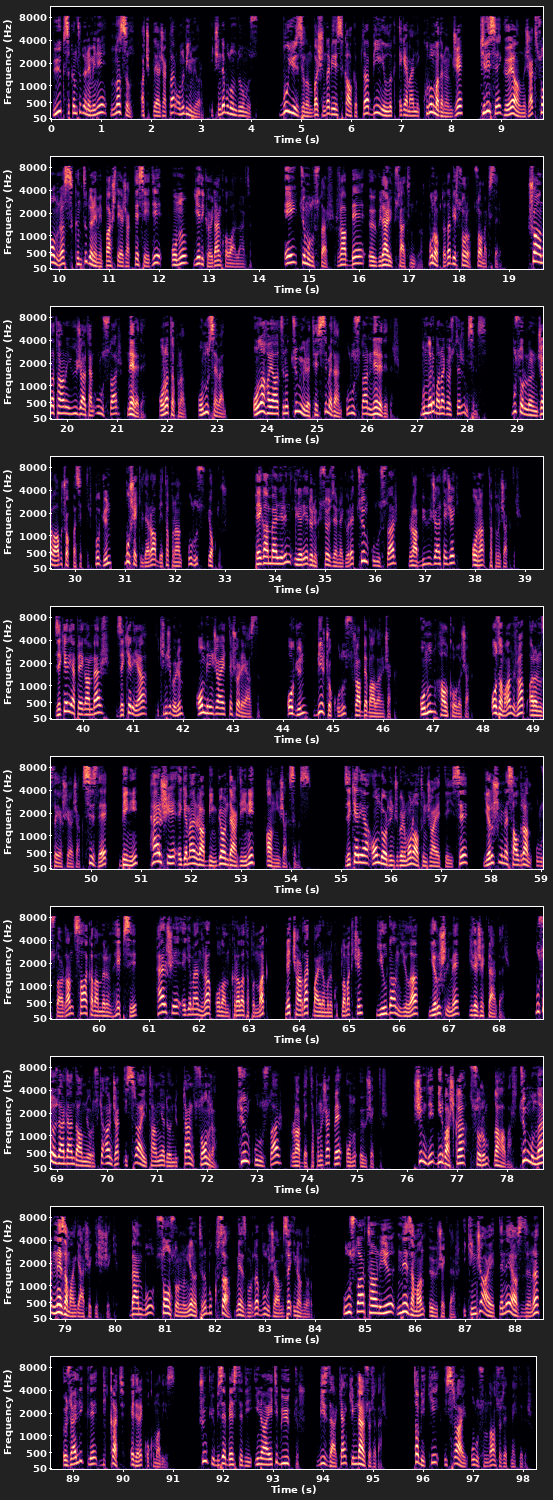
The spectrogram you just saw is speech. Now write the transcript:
Büyük sıkıntı dönemini nasıl açıklayacaklar onu bilmiyorum. İçinde bulunduğumuz bu yüzyılın başında birisi kalkıp da bin yıllık egemenlik kurulmadan önce kilise göğe alınacak sonra sıkıntı dönemi başlayacak deseydi onu yedi köyden kovarlardı. Ey tüm uluslar Rabbe övgüler yükseltin diyor. Bu noktada bir soru sormak isterim. Şu anda Tanrı'yı yücelten uluslar nerede? Ona tapınan, onu seven, ona hayatını tümüyle teslim eden uluslar nerededir? Bunları bana gösterir misiniz? Bu soruların cevabı çok basittir. Bugün bu şekilde Rabbe tapınan ulus yoktur. Peygamberlerin ileriye dönük sözlerine göre tüm uluslar Rabbi yüceltecek, ona tapınacaktır. Zekeriya peygamber, Zekeriya 2. bölüm 11. ayette şöyle yazdı. O gün birçok ulus Rab'be bağlanacak. Onun halkı olacak. O zaman Rab aranızda yaşayacak. Siz de beni her şeye egemen Rabbin gönderdiğini anlayacaksınız. Zekeriya 14. bölüm 16. ayette ise Yarışülme saldıran uluslardan sağ kalanların hepsi her şeye egemen Rab olan krala tapınmak ve çardak bayramını kutlamak için yıldan yıla Yarışlim'e gidecekler der. Bu sözlerden de anlıyoruz ki ancak İsrail Tanrı'ya döndükten sonra tüm uluslar Rab'be tapınacak ve onu övecektir. Şimdi bir başka sorum daha var. Tüm bunlar ne zaman gerçekleşecek? Ben bu son sorunun yanıtını bu kısa mezmurda bulacağımıza inanıyorum. Uluslar Tanrı'yı ne zaman övecekler? İkinci ayette ne yazdığına özellikle dikkat ederek okumalıyız. Çünkü bize beslediği inayeti büyüktür. Biz derken kimden söz eder? Tabii ki İsrail ulusundan söz etmektedir.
